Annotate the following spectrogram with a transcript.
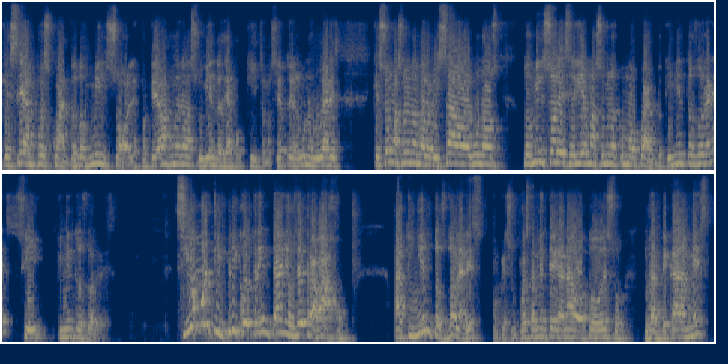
que sean pues cuánto, 2.000 soles, porque ya más o menos va subiendo de a poquito, ¿no es cierto? En algunos lugares que son más o menos valorizados, algunos 2.000 soles sería más o menos como cuánto, 500 dólares? Sí, 500 dólares. Si yo multiplico 30 años de trabajo a 500 dólares, porque supuestamente he ganado todo eso durante cada mes,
